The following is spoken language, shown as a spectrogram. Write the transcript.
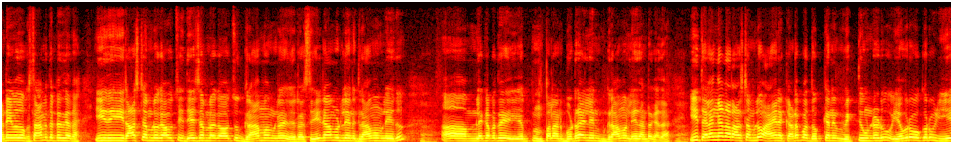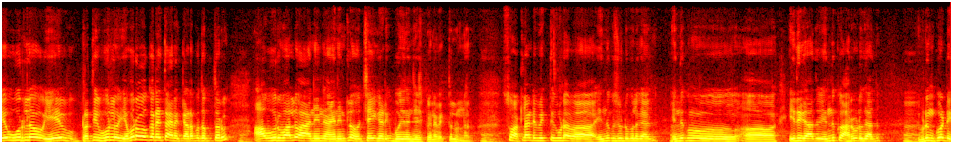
అంటే ఏదో ఒక సామెత ఉంటుంది కదా ఇది ఈ రాష్ట్రంలో కావచ్చు ఈ దేశంలో కావచ్చు గ్రామం శ్రీరాముడు లేని గ్రామం లేదు. లేకపోతే పలాని బొడ్రాయి లేని గ్రామం లేదంటారు కదా. ఈ తెలంగాణ రాష్ట్రంలో ఆయన కడప దొక్కని వ్యక్తి ఉండడు. ఎవరో ఒకరు ఏ ఊర్లో ఏ ప్రతి ఊర్లో ఎవరో ఒకరు అయితే ఆయన గడప దొక్కుతారు. ఆ ఊరు వాళ్ళు ఆయన ఆయన ఇంట్లో చేయి గడికి భోజనం చేసిపోయిన వ్యక్తులు ఉన్నారు. సో అట్లాంటి వ్యక్తి కూడా ఎందుకు సూటబుల్ కాదు? ఎందుకు ఇది కాదు? ఎందుకు అర్హుడు కాదు? ఇప్పుడు ఇంకోటి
